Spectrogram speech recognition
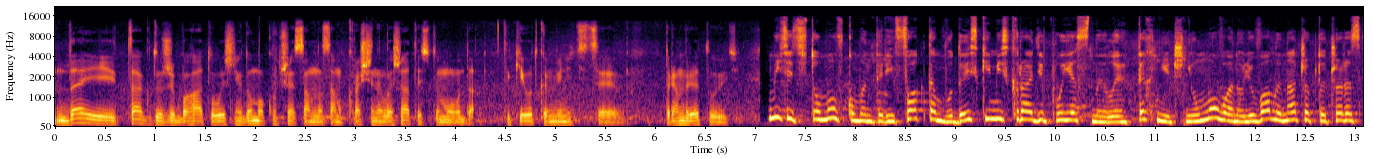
Да, і так дуже багато лишніх думок взагалі сам на сам краще не лишатись, тому да, такі от ком'юніті це прям рятують. Місяць тому в коментарі фактам в Одеській міськраді пояснили, технічні умови анулювали, начебто через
